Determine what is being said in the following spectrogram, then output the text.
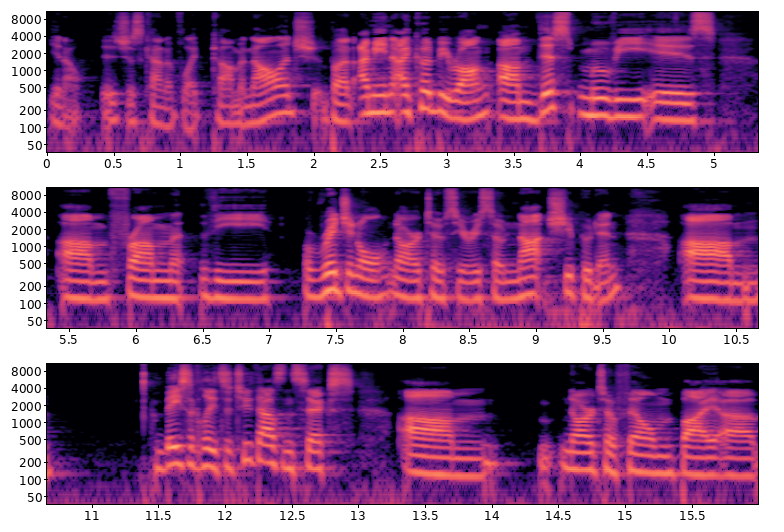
you know is just kind of like common knowledge. But I mean, I could be wrong. Um, this movie is um, from the original Naruto series, so not Shippuden. Um, basically, it's a 2006 um, Naruto film by uh,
